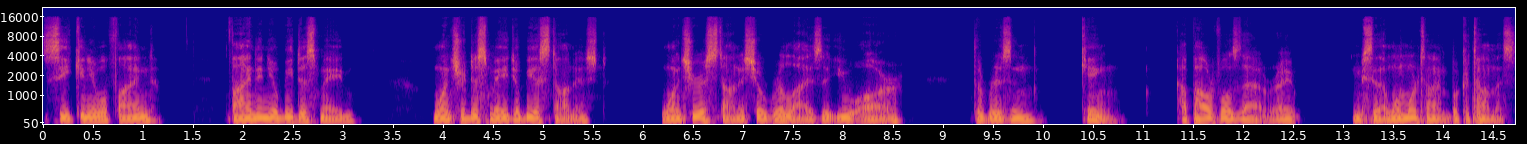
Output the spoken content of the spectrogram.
Seek and you will find. Find and you'll be dismayed. Once you're dismayed, you'll be astonished. Once you're astonished, you'll realize that you are the risen king. How powerful is that, right? Let me say that one more time. Book of Thomas.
